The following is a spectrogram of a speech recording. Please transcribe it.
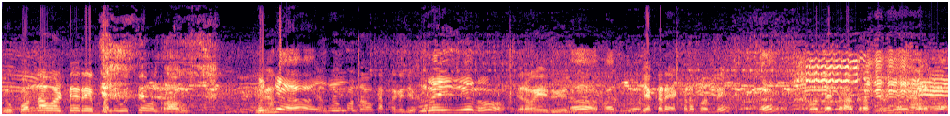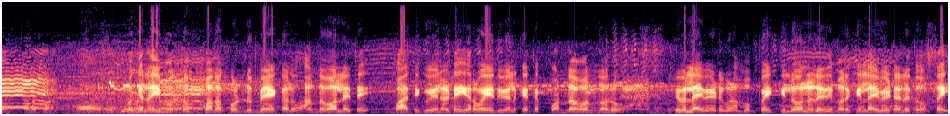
నువ్వు కొన్నావంటే రేపు మళ్ళీ వచ్చే వాళ్ళు రారు. కొన్నావు కరెక్ట్గా చెప్పు. ఇరవై ఐదు వేలు. ఇరవై ఐదు ఎక్కడ ఎక్కడ మంది? మంది ఎక్కడ? అడ్రస్? కడప. ఓకేనా ఈ మొత్తం పదకొండు మేకలు అన్న వాళ్ళైతే పాతిక వేలు. అంటే ఇరవై ఐదు వేలకైతే కొన్నామన్నారు. ఇవి లైవ్ వెయిట్ కూడా ముప్పై కిలోలు అనేది మనకి లైవ్ వెయిట్ అనేది వస్తాయి.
